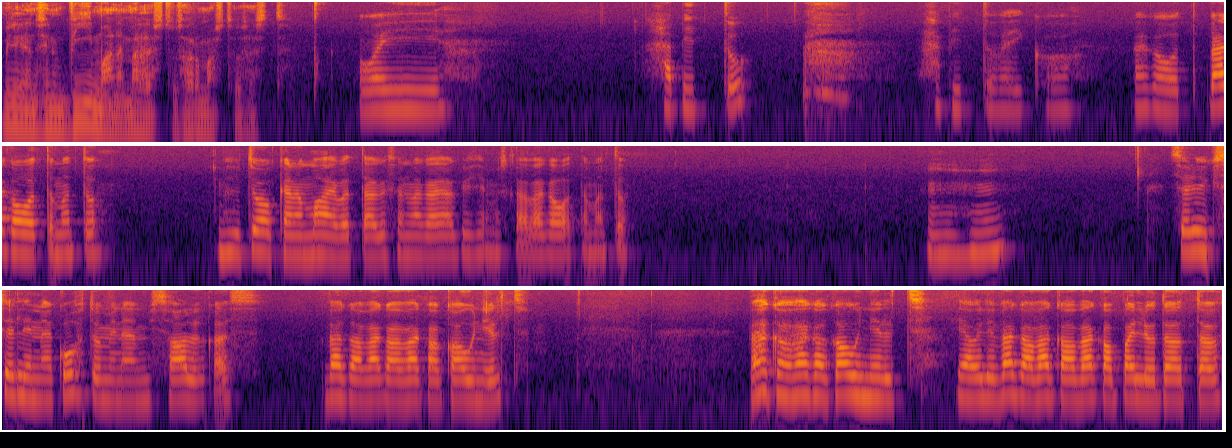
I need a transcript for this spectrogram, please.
milline on sinu viimane mälestus armastusest? oi, häbitu, häbitu Veiko, väga oot-, väga ootamatu. ma seda jooke enam maha ei võta, aga see on väga hea küsimus ka, väga ootamatu mm. -hmm. see oli üks selline kohtumine, mis algas väga-väga-väga kaunilt väga,. väga-väga kaunilt ja oli väga-väga-väga paljutõotav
